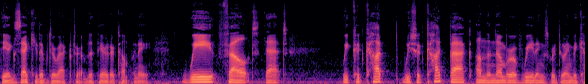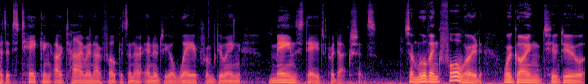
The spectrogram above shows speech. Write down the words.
the executive director of the theater company we felt that we could cut we should cut back on the number of readings we're doing because it's taking our time and our focus and our energy away from doing main stage productions. So moving forward, we're going to do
